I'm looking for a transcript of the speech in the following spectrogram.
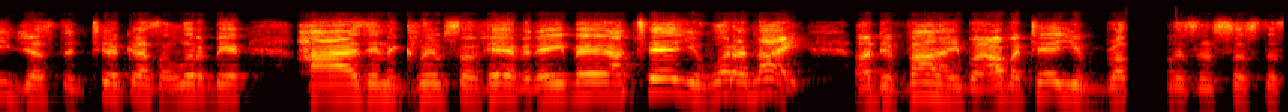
She just took us a little bit higher in the glimpse of heaven. Amen. I tell you, what a night, a divine. But I'm going to tell you, brothers and sisters,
